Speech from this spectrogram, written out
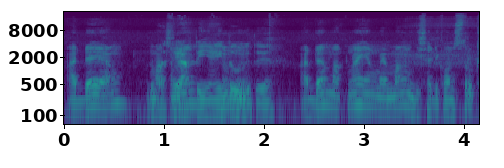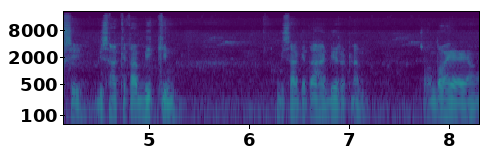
ada yang Udah pasti artinya itu Mm-mm. gitu ya ada makna yang memang bisa dikonstruksi bisa kita bikin bisa kita hadirkan contoh ya yang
